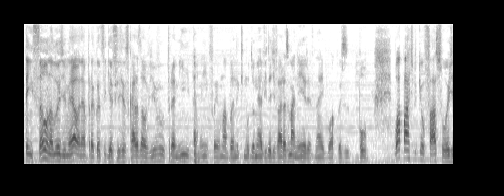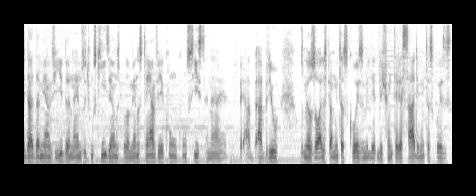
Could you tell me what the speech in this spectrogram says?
tensão na lua de mel, né? Para conseguir assistir os caras ao vivo, para mim também foi uma banda que mudou minha vida de várias maneiras, né? E boa coisa, boa, boa parte do que eu faço hoje da, da minha vida, né? Nos últimos 15 anos, pelo menos, tem a ver com, com o System, né? Abriu os meus olhos para muitas coisas, me deixou interessado em muitas coisas.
